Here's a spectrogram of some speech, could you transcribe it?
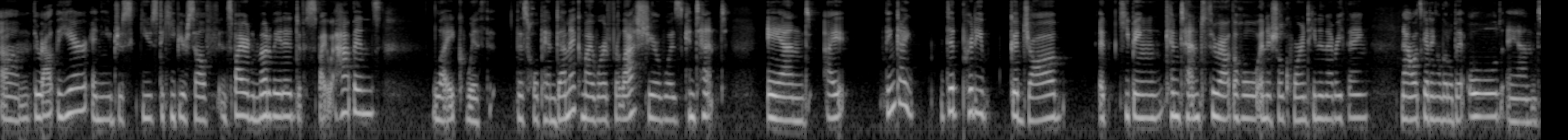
um, throughout the year and you just use to keep yourself inspired and motivated despite what happens. Like with this whole pandemic, my word for last year was content. And I think I did pretty good job at keeping content throughout the whole initial quarantine and everything. Now it's getting a little bit old and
